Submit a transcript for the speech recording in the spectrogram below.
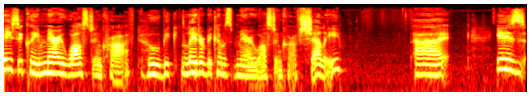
basically Mary Wollstonecraft, who be- later becomes Mary Wollstonecraft Shelley, uh, is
